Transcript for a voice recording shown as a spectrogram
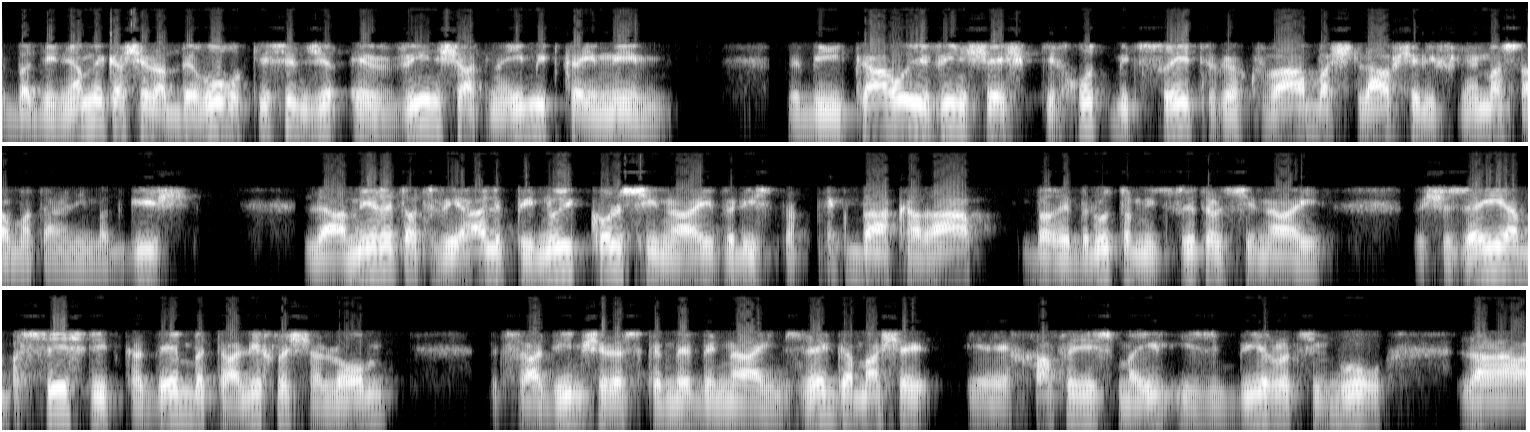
ובדינמיקה של הבירור קיסינג'ר הבין שהתנאים מתקיימים, ובעיקר הוא הבין שיש פתיחות מצרית כבר בשלב שלפני משא ומתן, אני מדגיש, להמיר את התביעה לפינוי כל סיני ולהסתפק בהכרה בריבונות המצרית על סיני, ושזה יהיה הבסיס להתקדם בתהליך לשלום בצעדים של הסכמי ביניים. זה גם מה שחאפז אסמאעיל הסביר לציבור אה,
